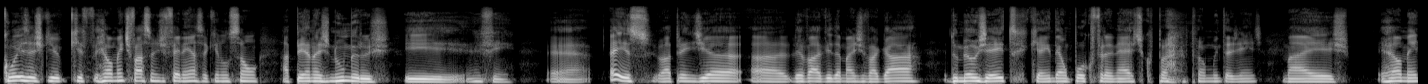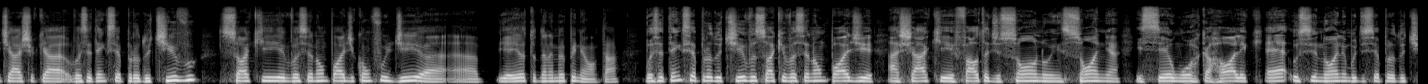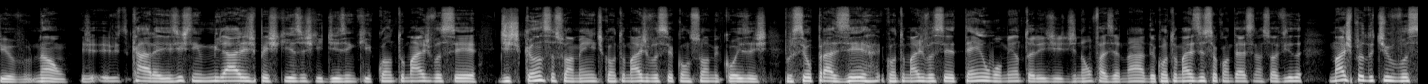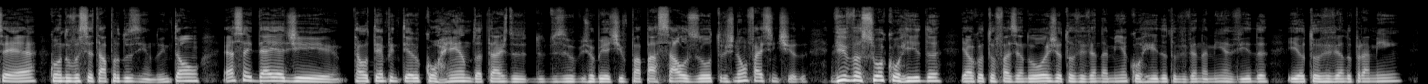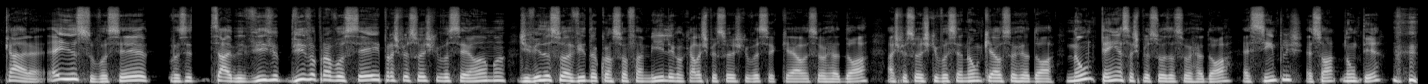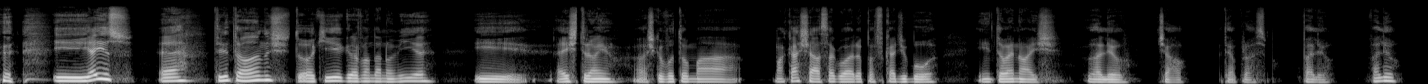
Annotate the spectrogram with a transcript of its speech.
coisas que, que realmente façam diferença, que não são apenas números e, enfim. É, é isso. Eu aprendi a, a levar a vida mais devagar, do meu jeito, que ainda é um pouco frenético para muita gente, mas Eu realmente acho que a, você tem que ser produtivo, só que você não pode confundir a, a, E aí eu tô dando a minha opinião, tá? Você tem que ser produtivo, só que você não pode achar que falta de sono, insônia e ser um workaholic é o sinônimo de ser produtivo. Não. Cara, existem milhares de pesquisas que dizem que quanto mais você descansa sua mente, quanto mais você consome coisas pro seu prazer, quanto mais você tem um momento ali de, de não fazer nada, quanto mais isso acontece na sua vida, mais produtivo você é quando você tá produzindo. Então, essa ideia de estar tá o tempo inteiro correndo atrás do, do, dos objetivos para passar aos outros não faz sentido. Viva a sua corrida, e é o que eu tô fazendo hoje. Eu tô vivendo a minha corrida, tô vivendo a minha vida, e eu tô vivendo para mim. Cara, é isso. Você você sabe, vive, viva para você e para as pessoas que você ama, divida sua vida com a sua família, com aquelas pessoas que você quer ao seu redor. As pessoas que você não quer ao seu redor, não tem essas pessoas ao seu redor. É simples, é só não ter. e é isso. É, 30 anos, tô aqui gravando anomia e é estranho. Acho que eu vou tomar uma cachaça agora para ficar de boa. Então é nós. Valeu. Tchau. Até a próxima. Valeu. Valeu.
